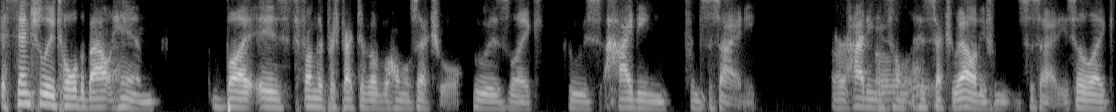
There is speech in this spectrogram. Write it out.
essentially told about him, but is from the perspective of a homosexual who is like who's hiding from society or hiding his oh. his sexuality from society. So like,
